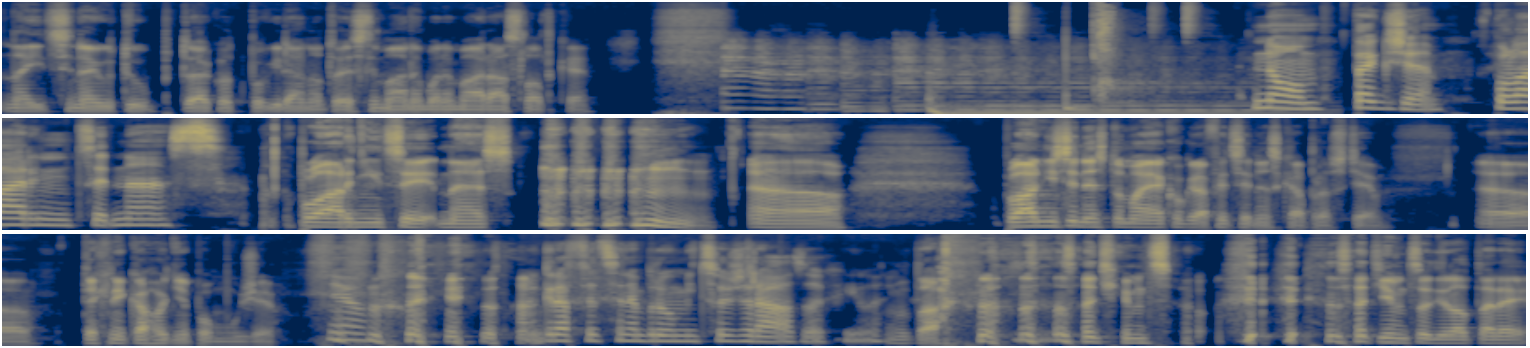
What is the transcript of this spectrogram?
najít si na YouTube to, jak odpovídá na to, jestli má nebo nemá rád sladké. No, takže polárníci dnes. Polárníci dnes. uh, polárníci dnes to mají jako grafici dneska prostě. Uh, technika hodně pomůže. Jo. Grafici nebudou mít co žrát za chvíli. No tak, zatímco, zatímco dělat tady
